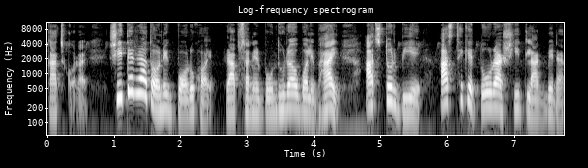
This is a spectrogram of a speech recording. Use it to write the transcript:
কাজ করার। শীতের রাত অনেক বড় হয়। রাফসানের বন্ধুরাও বলে, ভাই, আজ তোর বিয়ে। আজ থেকে তোর আর শীত লাগবে না।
